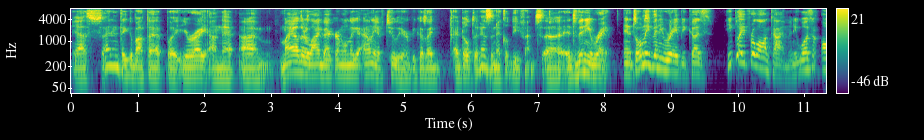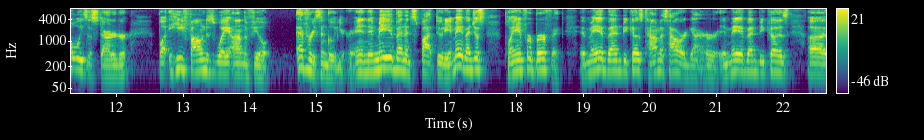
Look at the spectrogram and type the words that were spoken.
yes, I didn't think about that, but you're right on that. Um, my other linebacker, I'm only I only have two here because I I built it as a nickel defense. Uh, it's Vinny Rey, and it's only Vinny Rey because he played for a long time and he wasn't always a starter, but he found his way on the field every single year. And it may have been in spot duty. It may have been just playing for Burfict. It may have been because Thomas Howard got hurt. It may have been because uh,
